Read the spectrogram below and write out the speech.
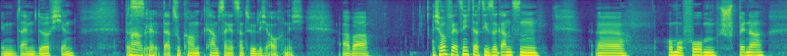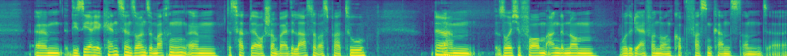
in seinem Dörfchen. Das, ah, okay. äh, dazu kam es dann jetzt natürlich auch nicht. Aber ich hoffe jetzt nicht, dass diese ganzen äh, homophoben Spinner ähm, die Serie canceln, sollen sie machen. Ähm, das hat er auch schon bei The Last of Us Part 2 ja. ähm, solche Formen angenommen, wo du dir einfach nur an den Kopf fassen kannst und äh,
